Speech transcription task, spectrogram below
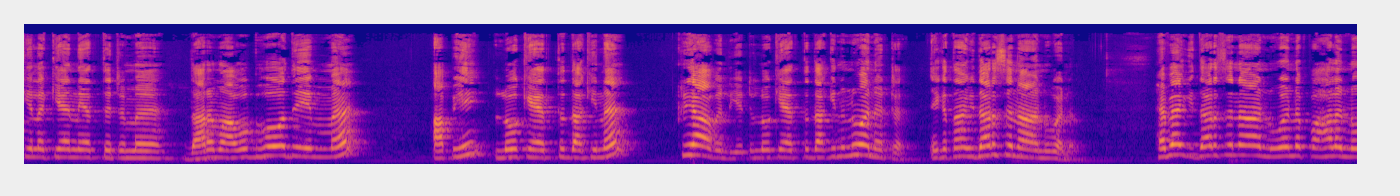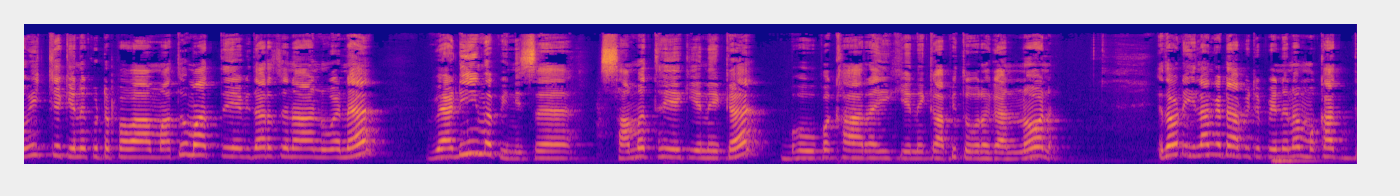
කියලා කියන්නේ ඇත්තටම ධර්ම අවබෝධයෙන්ම අපි ලෝකයේ ඇත්ත දකින ක්‍රියාවලියට ලෝකයේ ඇත්ත දකින්න නුවණට. ඒක තමයි විදර්ශනා නුවණ. හැබැයි විදර්ශනා නුවණ පහළ නොවිච්ච කෙනෙකුට පවා මතුමත්තේ විදර්ශනා නුවණ වැඩිම පිණිස සමතය කියන එක බොහෝ උපකාරයි කියන එක අපි තෝරගන්න ඕන. එතකොට ඊළඟට අපිට පෙන්වන මොකද්ද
